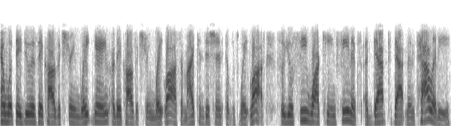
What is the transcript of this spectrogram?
And what they do is they cause extreme weight gain or they cause extreme weight loss. In my condition, it was weight loss. So you'll see Joaquin Phoenix adapt that mentality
